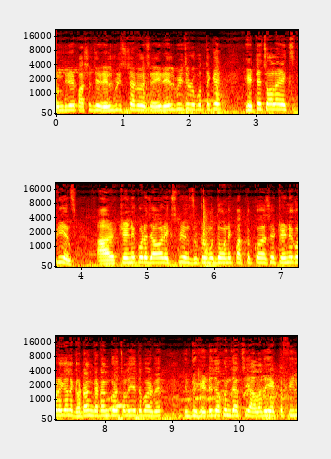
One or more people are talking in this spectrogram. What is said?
মন্দিরের পাশে যে রেল ব্রিজটা রয়েছে, এই রেল ব্রিজের ওপর থেকে হেঁটে চলার এক্সপিরিয়েন্স আর ট্রেনে করে যাওয়ার এক্সপিরিয়েন্স দুটোর মধ্যে অনেক পার্থক্য আছে। ট্রেনে করে গেলে ঘটাং ঘটাং করে চলে যেতে পারবে, কিন্তু হেঁটে যখন যাচ্ছি, আলাদাই একটা ফিল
